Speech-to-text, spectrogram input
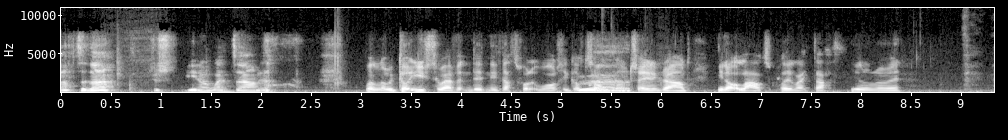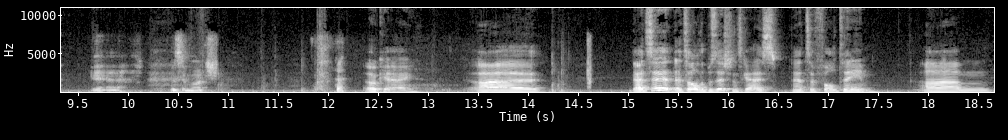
after that, just you know, went downhill. Well, no, he got used to Everton, didn't he? That's what it was. He got told Yeah. on training ground, you're not allowed to play like that. You know what I mean? yeah, pretty much. Okay. Uh, that's it. That's all the positions, guys. That's a full team. Um,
